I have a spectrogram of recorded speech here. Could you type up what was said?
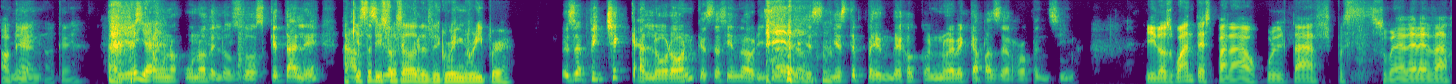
Ok, Bien. ok. Ahí está uno, uno de los dos. ¿Qué tal, eh? Aquí Ah, está sí disfrazado de The Green Reaper. Ese pinche calorón que está haciendo ahorita y, es- y este pendejo con nueve capas de ropa encima. Y los guantes para ocultar pues su verdadera edad.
